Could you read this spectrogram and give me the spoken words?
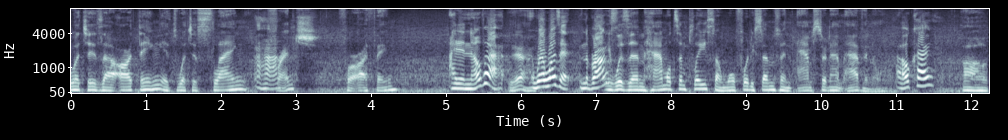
Which is uh, our thing. It's which is slang Uh-huh. French for our thing. I didn't know that. Yeah. Where was it? In the Bronx? It was in Hamilton Place on 147th and Amsterdam Avenue. Okay. Um,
